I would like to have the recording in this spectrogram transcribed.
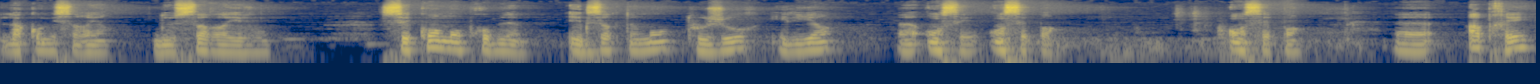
la commissariat de Sarajevo. C'est quoi mon problème? Exactement, toujours, il y a, on sait, on sait pas. On sait pas. après,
